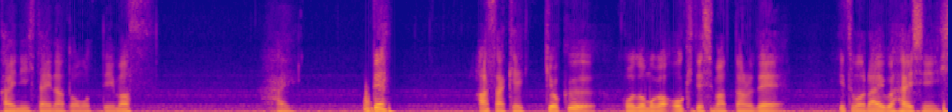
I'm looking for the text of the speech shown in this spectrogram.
買いに行きたいなと思っています。はい。で、朝結局子供が起きてしまったので、いつもライブ配信一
